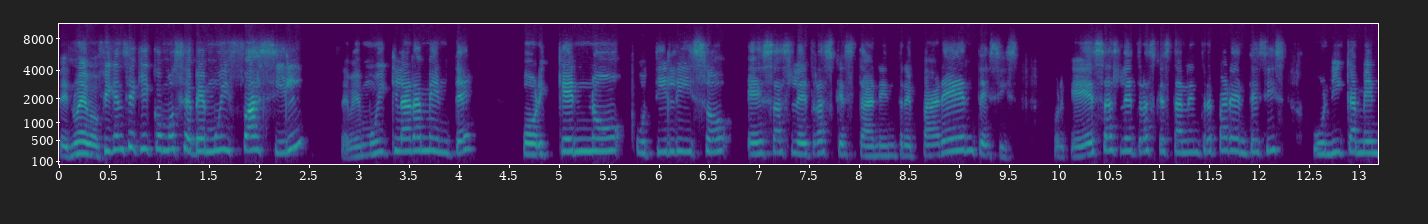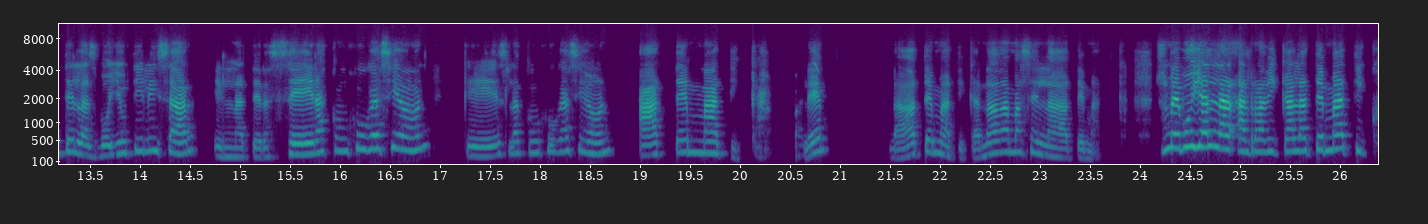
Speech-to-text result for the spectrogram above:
De nuevo, fíjense aquí cómo se ve muy fácil, se ve muy claramente por qué no utilizo esas letras que están entre paréntesis, porque esas letras que están entre paréntesis únicamente las voy a utilizar en la tercera conjugación, que es la conjugación atemática, ¿vale? La atemática, nada más en la atemática. Entonces me voy al, al radical atemático.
